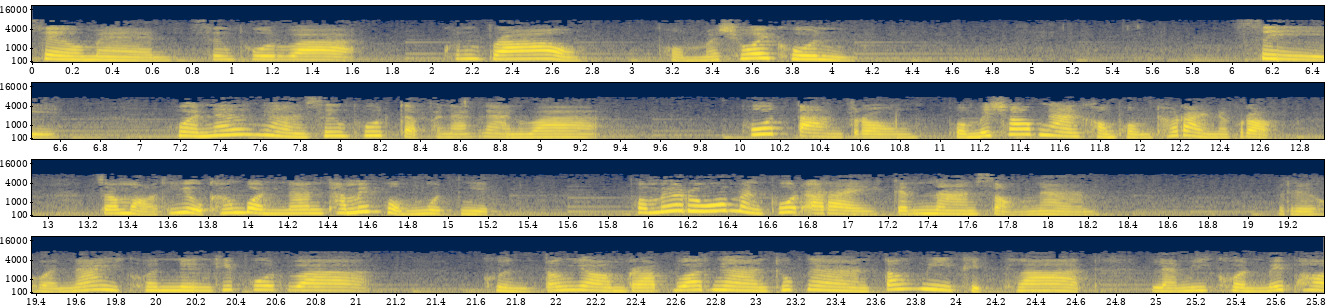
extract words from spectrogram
เซลแมน ซึ่งพูดว่า คุณบราวน์ผมมาช่วยคุณ 4. หัวหน้างานซึ่งพูดกับพนักงานว่า พูดตามตรง ผมไม่ชอบงานของผมเท่าไหร่นักหรอก เจ้าหมอที่อยู่ข้างบนนั้นทำให้ผมหงุดหงิด ผมไม่รู้ว่ามันพูดอะไรกันนานสองนาน หรือหัวหน้าอีกคนหนึ่งที่พูดว่า คุณต้องยอมรับว่างานทุกงานต้องมีผิดพลาด และมีคนไม่พอ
